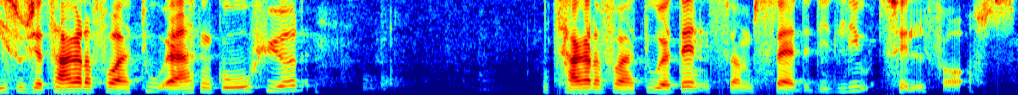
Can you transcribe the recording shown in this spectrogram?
Jesus, jeg takker dig for, at du er den gode hyrde. Jeg takker dig for, at du er den, som satte dit liv til for os.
